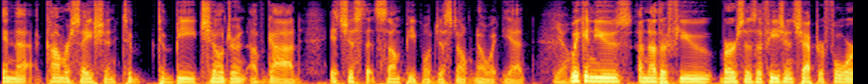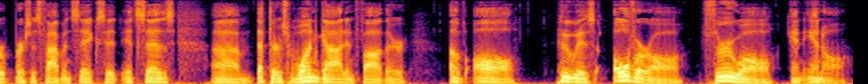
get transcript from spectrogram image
in the conversation to to be children of God. It's just that some people just don't know it yet. Yeah. We can use another few verses, Ephesians chapter 4, verses 5 and 6. It, it says um, that there's one God and Father of all who is over all, through all, and in all.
